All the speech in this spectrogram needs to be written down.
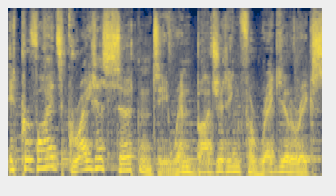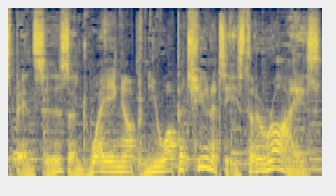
it provides greater certainty when budgeting for regular expenses and weighing up new opportunities that arise.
